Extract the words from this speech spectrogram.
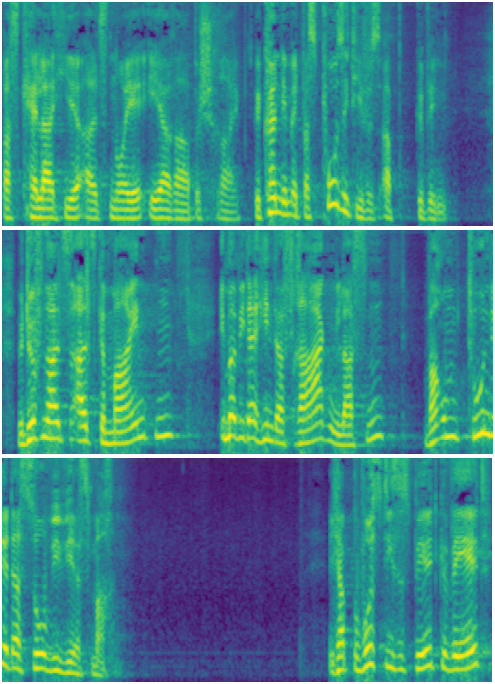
was Keller hier als neue Ära beschreibt. Wir können dem etwas Positives abgewinnen. Wir dürfen als, als Gemeinden immer wieder hinterfragen lassen, Warum tun wir das so, wie wir es machen? Ich habe bewusst dieses Bild gewählt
